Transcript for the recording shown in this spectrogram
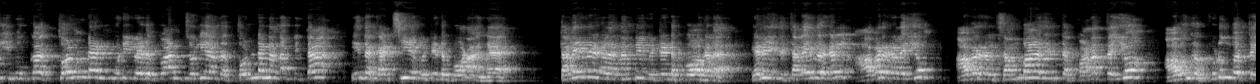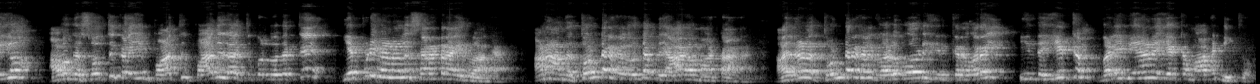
திமுக தொண்டன் முடிவெடுப்பான்னு சொல்லி அந்த தொண்டனை நம்பித்தான் இந்த கட்சியை விட்டுட்டு போனாங்க. தலைவர்களை நம்பி விட்டுட்டு போகல. ஏன்னா இந்த தலைவர்கள் அவர்களையும் அவர்கள் சம்பாதித்த பணத்தையும் அவங்க குடும்பத்தையும் அவங்க சொத்துக்களையும் பார்த்து பாதுகாத்துக் கொள்வதற்கு எப்படி வேணாலும் சரண்டர் ஆயிடுவாங்க. ஆனா அந்த தொண்டர்கள் வந்து அப்படி ஆக மாட்டாங்க. அதனால தொண்டர்கள் வலுவோடு இருக்கிற வரை இந்த இயக்கம் வலிமையான இயக்கமாக நிற்கும்.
